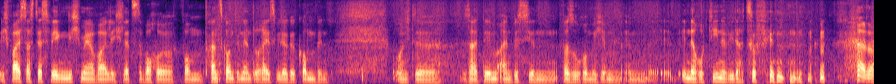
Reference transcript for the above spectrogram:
Ich weiß das deswegen nicht mehr, weil ich letzte Woche vom Transcontinental Race wiedergekommen bin und äh, seitdem ein bisschen versuche, mich im, im, in der Routine wiederzufinden. Also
